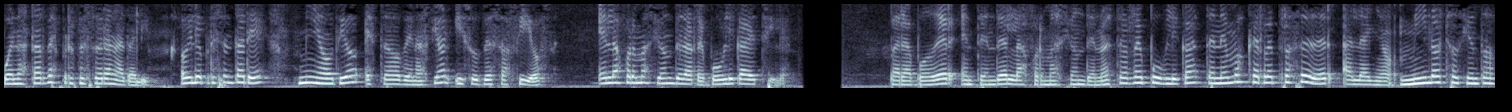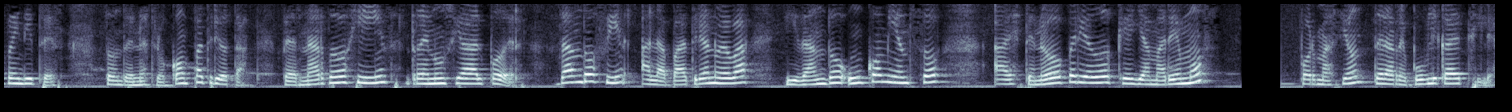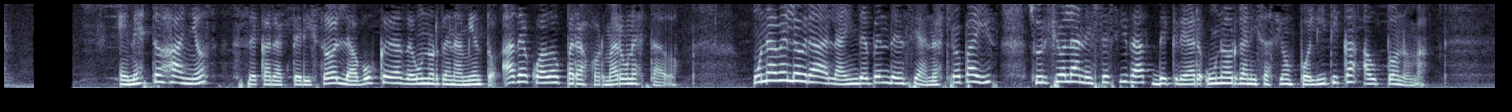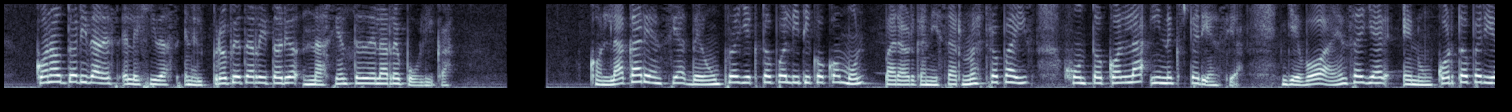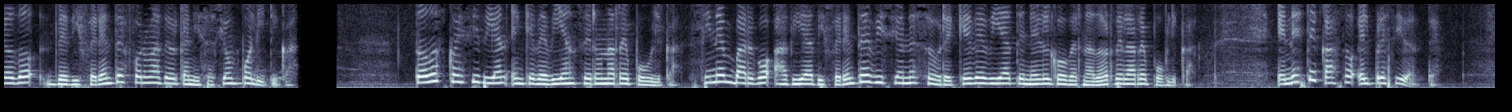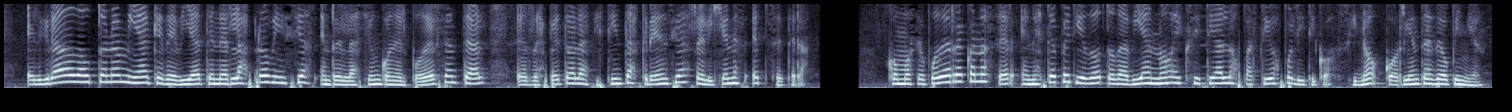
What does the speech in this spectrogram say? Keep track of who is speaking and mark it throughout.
Speaker 1: Buenas tardes, profesora Natalie. Hoy le presentaré mi audio Estado de Nación y sus desafíos en la formación de la República de Chile. Para poder entender la formación de nuestra república tenemos que retroceder al año 1823, donde nuestro compatriota Bernardo O'Higgins renuncia al poder, dando fin a la patria nueva y dando un comienzo a este nuevo periodo que llamaremos formación de la República de Chile. En estos años se caracterizó la búsqueda de un ordenamiento adecuado para formar un Estado. Una vez lograda la independencia en nuestro país, surgió la necesidad de crear una organización política autónoma, con autoridades elegidas en el propio territorio naciente de la República con la carencia de un proyecto político común para organizar nuestro país junto con la inexperiencia. Llevó a ensayar en un corto periodo de diferentes formas de organización política. Todos coincidían en que debían ser una república. Sin embargo, había diferentes visiones sobre qué debía tener el gobernador de la república. En este caso, el presidente el grado de autonomía que debía tener las provincias en relación con el poder central, el respeto a las distintas creencias, religiones, etc. Como se puede reconocer, en este periodo todavía no existían los partidos políticos, sino corrientes de opinión.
